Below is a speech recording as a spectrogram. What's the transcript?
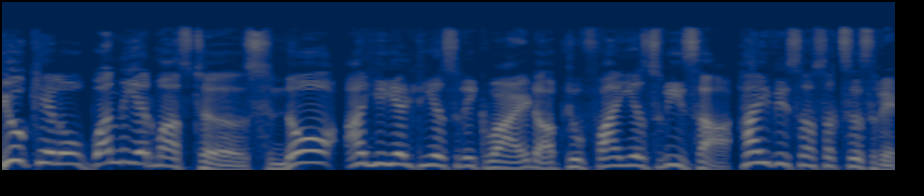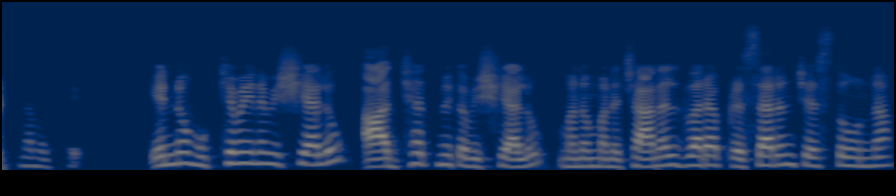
యూకేలో one year masters no IELTS required up to five years visa high visa success rate నమస్తే. ఎన్నో ముఖ్యమైన విషయాలు ఆధ్యాత్మిక విషయాలు మనం మన ఛానల్ ద్వారా ప్రసారం చేస్తూ ఉన్నాం.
